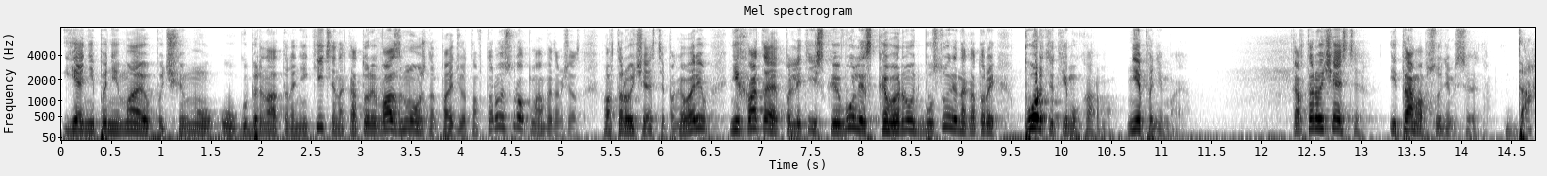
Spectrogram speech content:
я не понимаю, почему у губернатора Никитина, который, возможно, пойдет на второй срок, мы об этом сейчас во второй части поговорим, не хватает политической воли сковырнуть Бусурина, который портит ему карму. Не понимаю. Ко второй части. И там обсудим все это. Да.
